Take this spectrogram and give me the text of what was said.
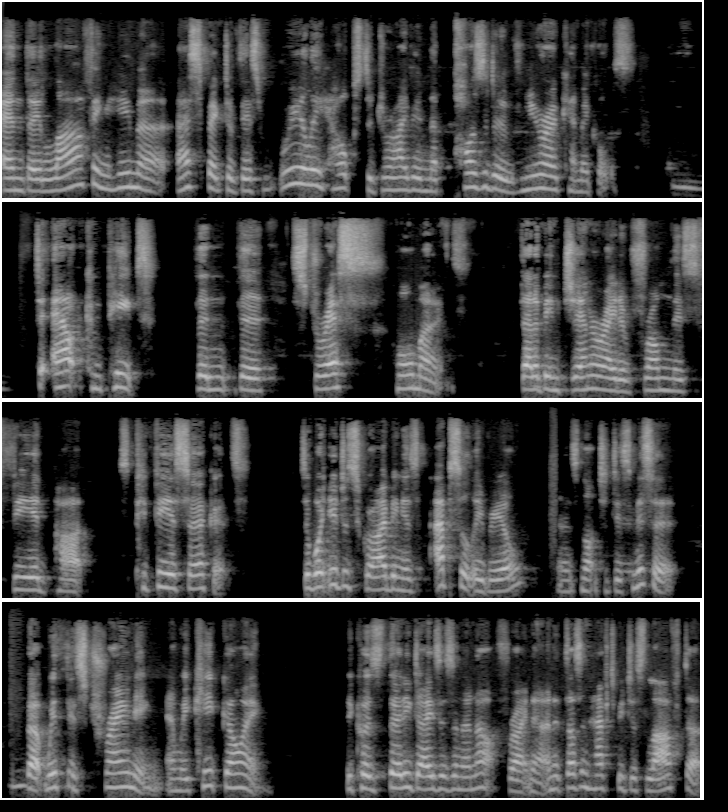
and the laughing humor aspect of this really helps to drive in the positive neurochemicals to outcompete the the stress hormones that have been generated from this feared part fear circuits. So, what you're describing is absolutely real, and it's not to dismiss it. But with this training, and we keep going because 30 days isn't enough right now, and it doesn't have to be just laughter.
